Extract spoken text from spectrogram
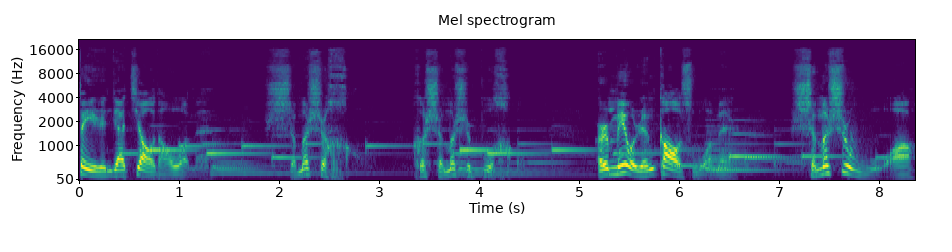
被人家教导我们什么是好和什么是不好，而没有人告诉我们什么是我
